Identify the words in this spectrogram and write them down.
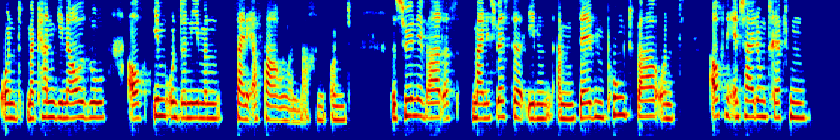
Und man kann genauso auch im Unternehmen seine Erfahrungen machen. Und das Schöne war, dass meine Schwester eben am selben Punkt war und auch eine Entscheidung treffen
